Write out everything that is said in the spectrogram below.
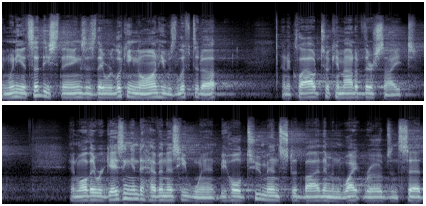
And when he had said these things, as they were looking on, he was lifted up, and a cloud took him out of their sight. And while they were gazing into heaven as he went, behold, two men stood by them in white robes and said,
